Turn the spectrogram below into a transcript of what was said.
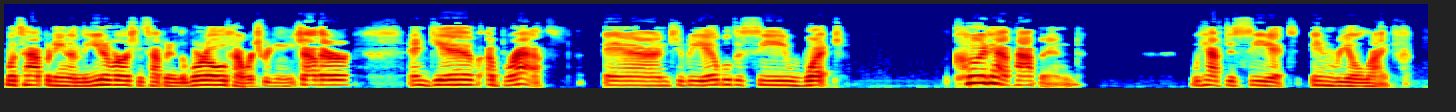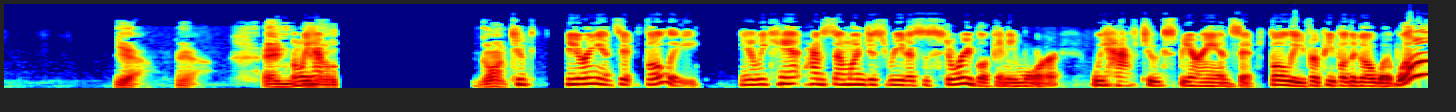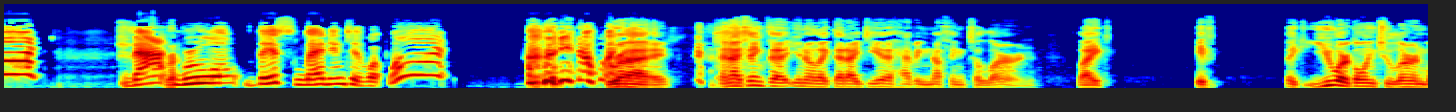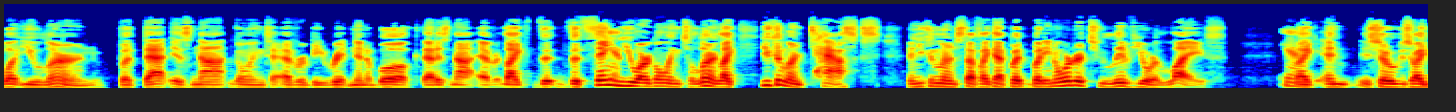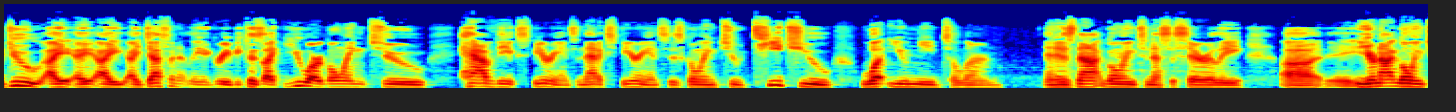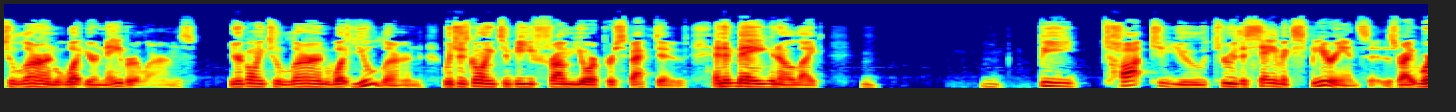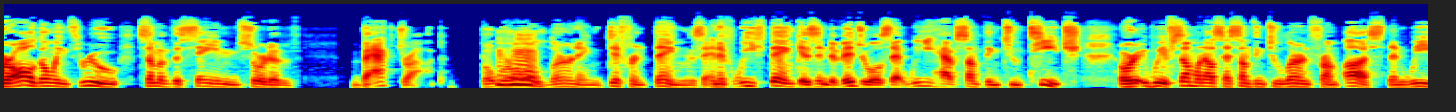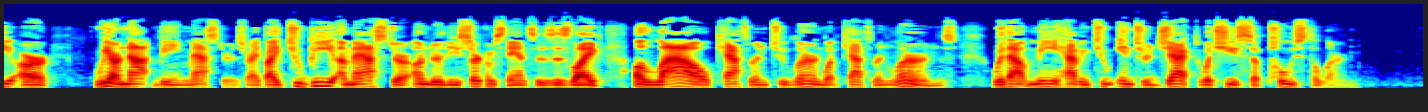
what's happening in the universe, what's happening in the world, how we're treating each other, and give a breath and to be able to see what could have happened. We have to see it in real life. yeah yeah and, And we you have- know to experience it fully. You know, we can't have someone just read us a storybook anymore. We have to experience it fully for people to go, what? What? That Right. rule, this led into what? What? you know, like, right and i think that you know like that idea of having nothing to learn like like you are going to learn what you learn but that is not going to ever be written in a book that is not ever like the the thing Yeah. you are going to learn like you can learn tasks and you can learn stuff like that but but in order to live your life yeah. like and so so i do I, I i i definitely agree because like you are going to have the experience and that experience is going to teach you what you need to learn and it is not going to necessarily uh, you're not going to learn what your neighbor learns. You're going to learn what you learn which is going to be from your perspective. And it may you know like be taught to you through the same experiences, right? We're all going through some of the same sort of backdrop, but we're Mhm. all learning different things. And if we think as individuals that we have something to teach, or if someone else has something to learn from us, then we are we are not being masters, right? By to be a master under these circumstances is like allow Catherine to learn what Catherine learns without me having to interject what she's supposed to learn.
